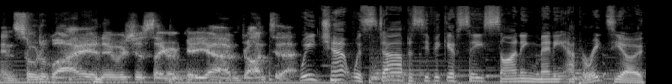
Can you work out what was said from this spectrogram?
and so do I. And it was just like, okay, yeah, I'm drawn to that. We chat with Star Pacific FC signing Manny Aparicio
